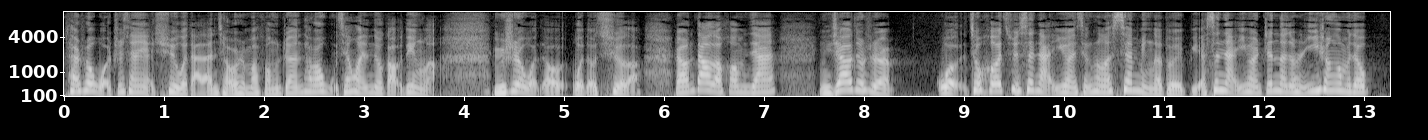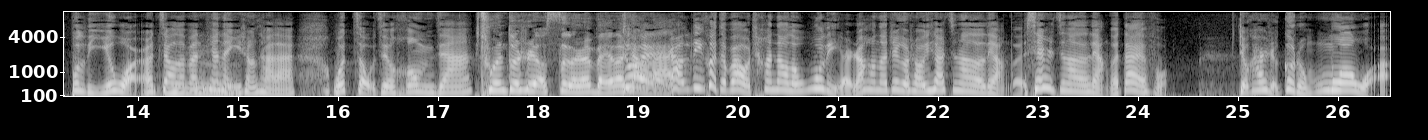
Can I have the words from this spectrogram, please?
他说我之前也去过打篮球，什么缝针，他说五千块钱就搞定了。于是我就我就去了，然后到了和睦家，你知道就是，我就和去三甲医院形成了鲜明的对比。三甲医院真的就是医生根本就。不理我，然后叫了半天那医生才来。嗯、我走进和我们家，突然顿时有四个人围了上来，然后立刻就把我搀到了屋里。然后呢，这个时候一下进来了两个，先是进来了两个大夫，就开始各种摸我，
